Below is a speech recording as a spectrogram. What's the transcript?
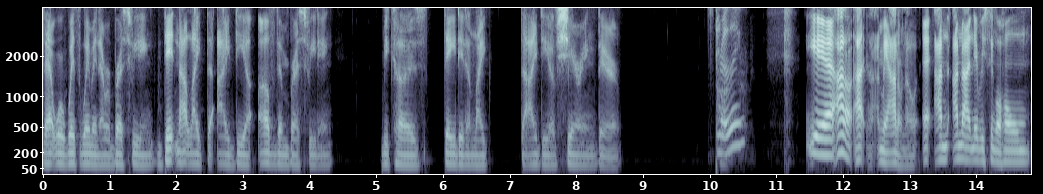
that were with women that were breastfeeding did not like the idea of them breastfeeding because they didn't like the idea of sharing their. Really? Yeah, I don't. I, I mean, I don't know. I- I'm I'm not in every single home,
